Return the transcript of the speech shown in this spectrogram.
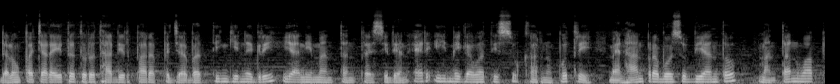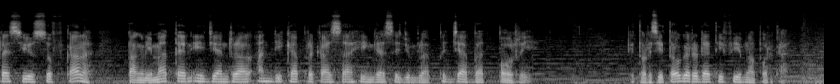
Dalam upacara itu turut hadir para pejabat tinggi negeri, yakni mantan Presiden RI Megawati Soekarno Putri, Menhan Prabowo Subianto, mantan Wapres Yusuf Kala, Panglima TNI Jenderal Andika Perkasa hingga sejumlah pejabat Polri. Dito Risito, Garuda TV melaporkan.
